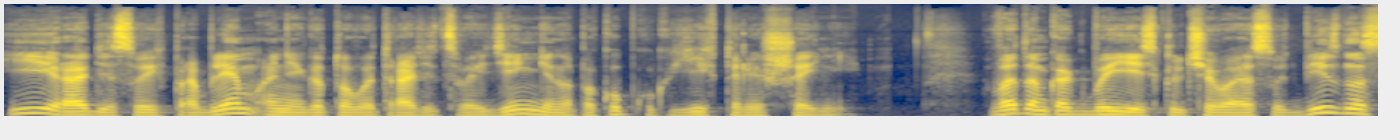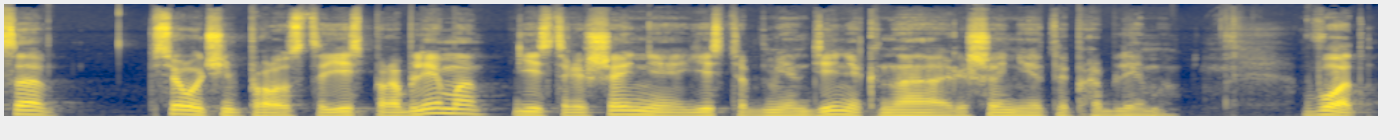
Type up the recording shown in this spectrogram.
и ради своих проблем они готовы тратить свои деньги на покупку каких-то решений. В этом как бы и есть ключевая суть бизнеса. Все очень просто. Есть проблема, есть решение, есть обмен денег на решение этой проблемы. Вот,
